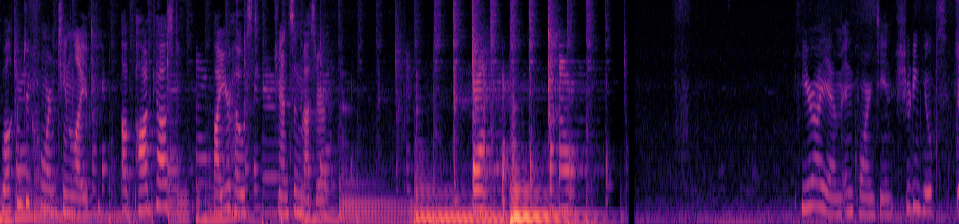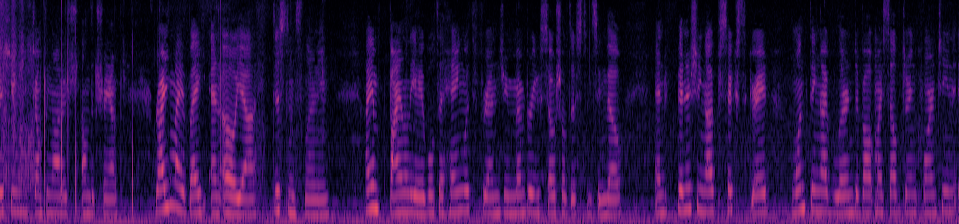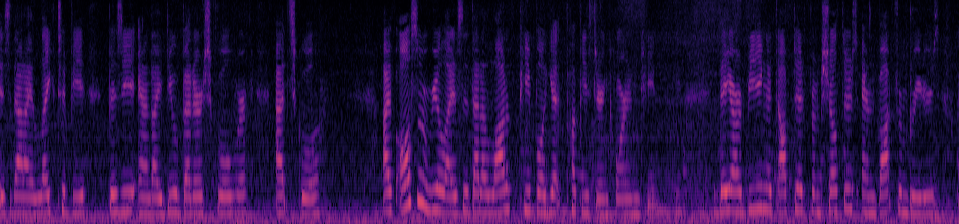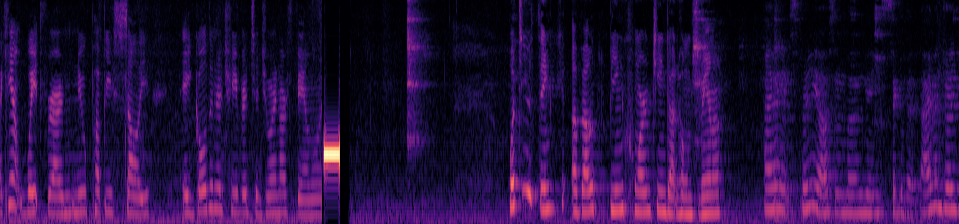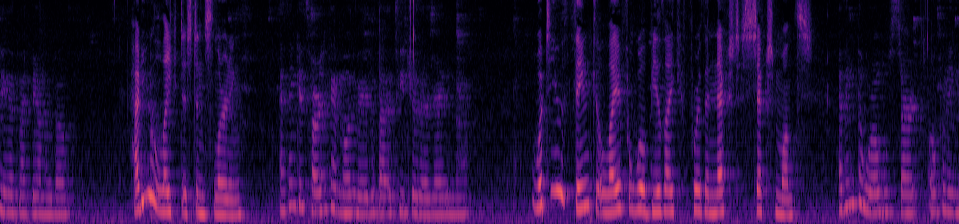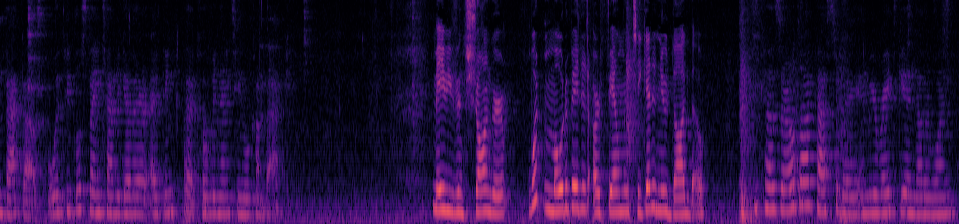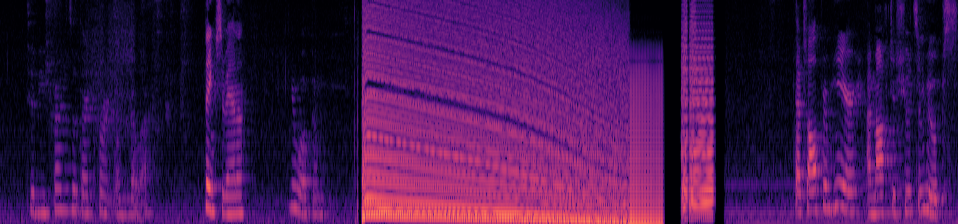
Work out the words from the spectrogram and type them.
Welcome to Quarantine Life, a podcast by your host, Jensen Messer. Here I am in quarantine, shooting hoops, fishing, jumping on, sh- on the tramp, riding my bike, and oh yeah, distance learning. I am finally able to hang with friends, remembering social distancing though, and finishing up sixth grade. One thing I've learned about myself during quarantine is that I like to be busy and I do better schoolwork at school. I've also realized that a lot of people get puppies during quarantine. They are being adopted from shelters and bought from breeders. I can't wait for our new puppy, Sully, a golden retriever, to join our family. What do you think about being quarantined at home, Savannah? I think it's pretty awesome, but I'm getting sick of it. I've enjoyed being with my family though. How do you like distance learning? I think it's hard to get motivated without a teacher there guiding you. What do you think life will be like for the next six months? I think the world will start opening back up. With people spending time together, I think that COVID 19 will come back. Maybe even stronger. What motivated our family to get a new dog, though? Because our old dog passed away and we were ready to get another one to be friends with our current one, Villa. Thanks, Savannah. You're welcome. That's all from here. I'm off to shoot some hoops.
